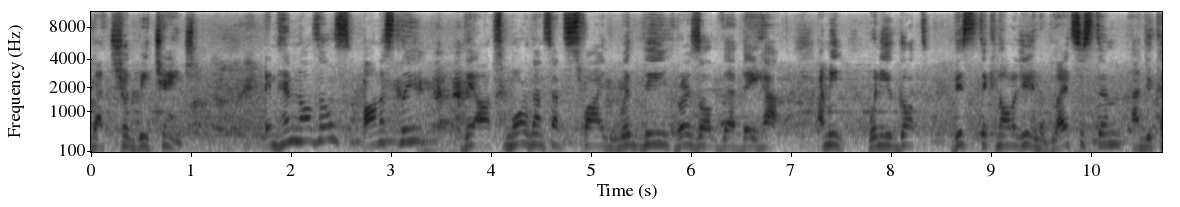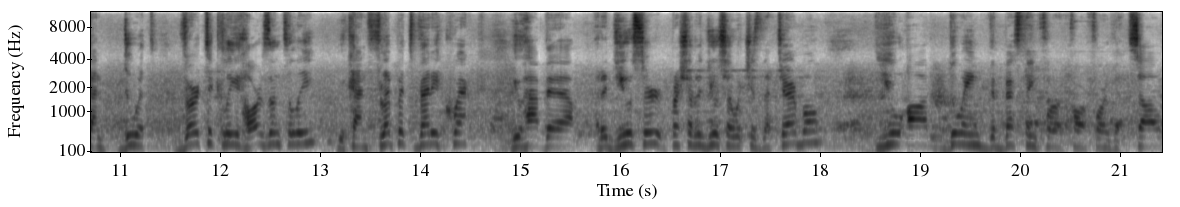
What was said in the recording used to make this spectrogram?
that should be changed. In Hen nozzles, honestly, they are more than satisfied with the result that they have. I mean, when you got this technology in the blade system and you can do it vertically, horizontally, you can flip it very quick. You have the reducer, pressure reducer, which is the turbo. You are doing the best thing for, for, for them. So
